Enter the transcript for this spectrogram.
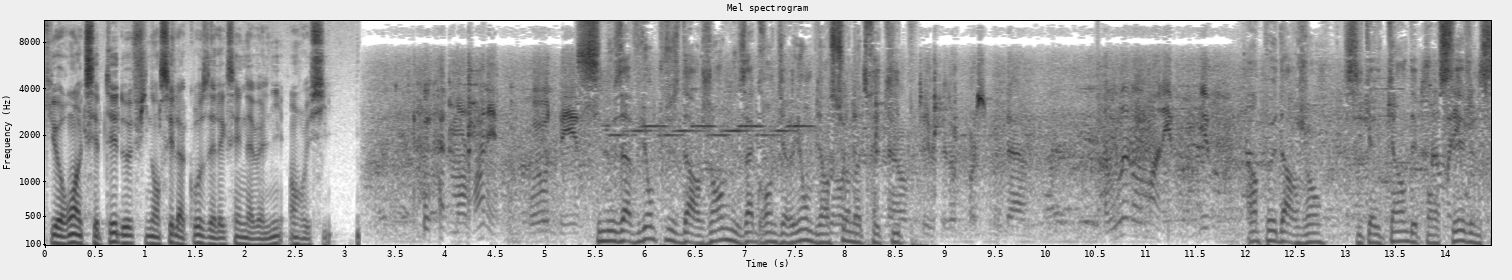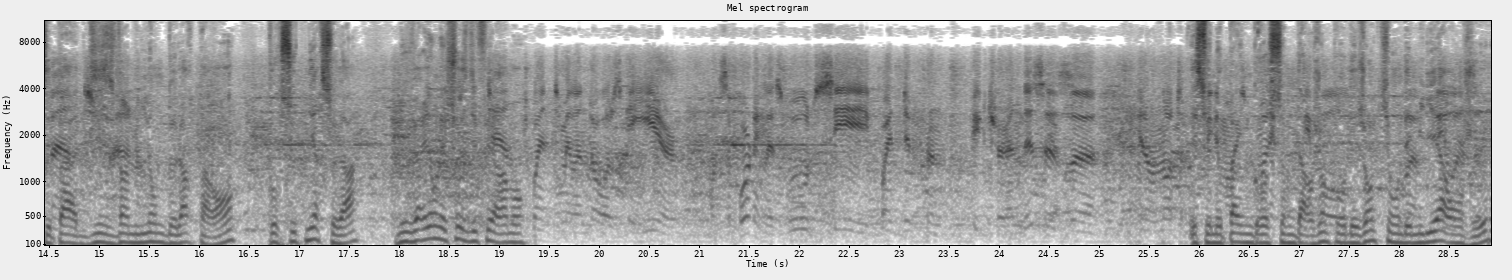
qui auront accepté de financer la cause d'Alexei Navalny en Russie. Si nous avions plus d'argent, nous agrandirions bien sûr notre équipe. Un peu d'argent. Si quelqu'un dépensait, je ne sais pas, 10-20 millions de dollars par an pour soutenir cela, nous verrions les choses différemment. Et ce n'est pas une grosse somme d'argent pour des gens qui ont des milliards en jeu.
